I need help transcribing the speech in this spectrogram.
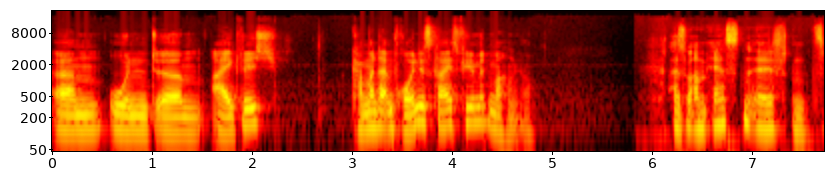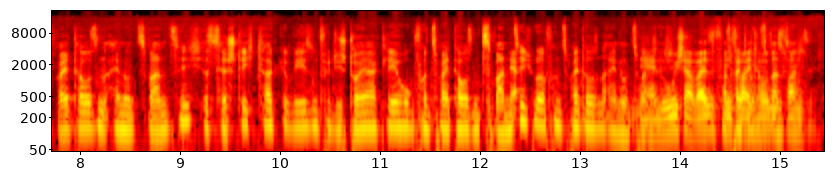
Ähm, und ähm, eigentlich kann man da im Freundeskreis viel mitmachen, ja. Also am 1.11.2021 ist der Stichtag gewesen für die Steuererklärung von 2020 ja. oder von 2021? Ja, logischerweise von 2020. 2020.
